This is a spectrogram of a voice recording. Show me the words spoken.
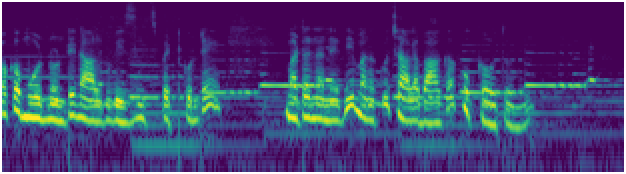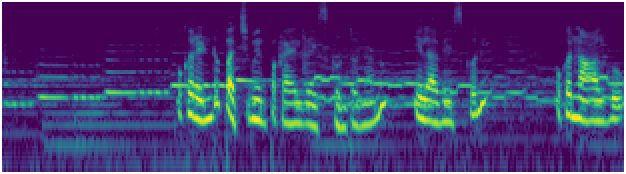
ఒక మూడు నుండి నాలుగు విజిల్స్ పెట్టుకుంటే మటన్ అనేది మనకు చాలా బాగా కుక్ అవుతుంది. ఒక రెండు పచ్చిమిరపకాయలు వేసుకుంటున్నాను. ఇలా వేసుకొని ఒక నాలుగు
